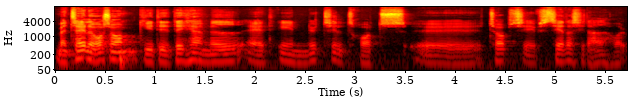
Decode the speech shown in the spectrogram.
Man taler også om, Gitte, det her med, at en nyt tiltrådt øh, topchef sætter sit eget hold.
